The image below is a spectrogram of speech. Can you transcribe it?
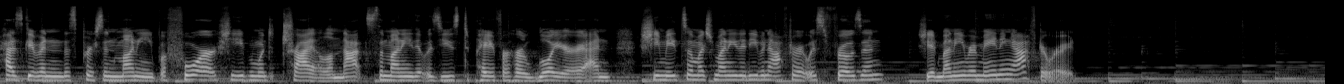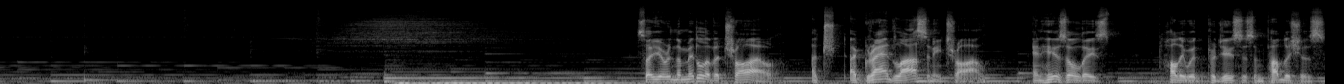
has given this person money before she even went to trial, and that's the money that was used to pay for her lawyer. And she made so much money that even after it was frozen, she had money remaining afterward. So you're in the middle of a trial, a, tr- a grand larceny trial, and here's all these Hollywood producers and publishers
